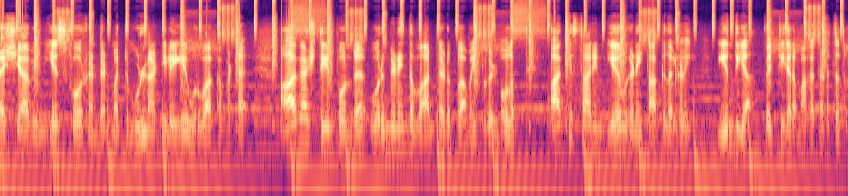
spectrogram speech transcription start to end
ரஷ்யாவின் எஸ் ஃபோர் ஹண்ட்ரட் மற்றும் உள்நாட்டிலேயே உருவாக்கப்பட்ட ஆகாஷ் தீர் போன்ற ஒருங்கிணைந்த வான்தடுப்பு அமைப்புகள் மூலம் பாகிஸ்தானின் ஏவுகணை தாக்குதல்களை இந்தியா வெற்றிகரமாக தடுத்தது.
